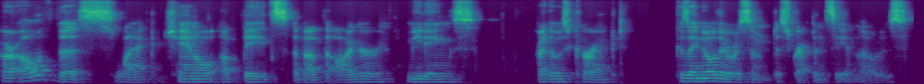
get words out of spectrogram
Are all of the Slack channel updates about the Augur meetings, are those correct? Because I know there was some discrepancy in those,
